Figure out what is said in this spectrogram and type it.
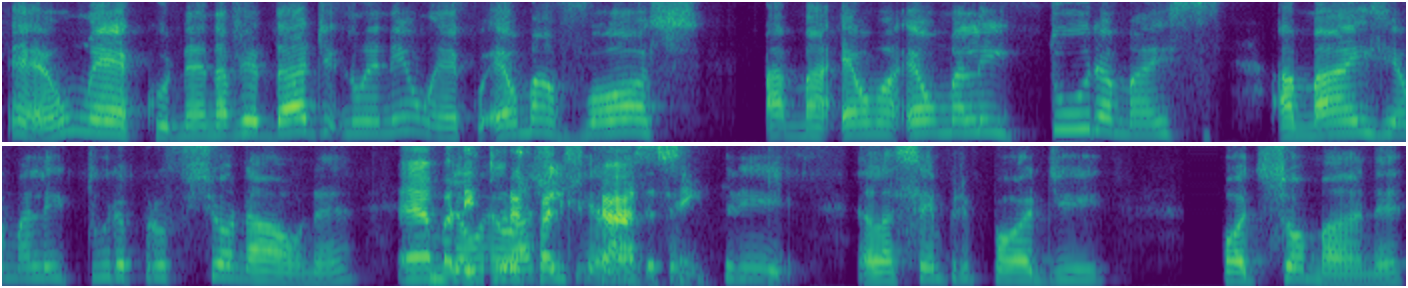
É, é um eco, né? Na verdade, não é nem um eco, é uma voz é uma, é uma leitura mais a mais e é uma leitura profissional, né? É uma então, leitura qualificada, sim. Sempre, ela sempre pode pode somar, né?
